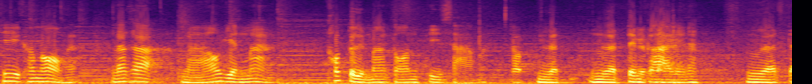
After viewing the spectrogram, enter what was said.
ที่ข้างนอกนะแล้วก็หนาวเย็นมาก เขาตื่นมาตอนตีสามอะครับเหงื่อเหงื่อเต็มเหงื่อแตกกายเลยนะเหงื่อแต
